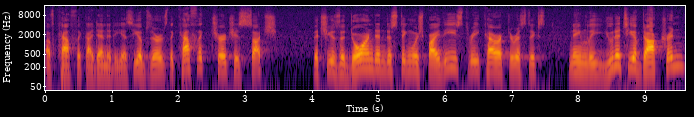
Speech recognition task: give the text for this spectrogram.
of Catholic identity. As he observes, the Catholic Church is such that she is adorned and distinguished by these three characteristics namely, unity of doctrine,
